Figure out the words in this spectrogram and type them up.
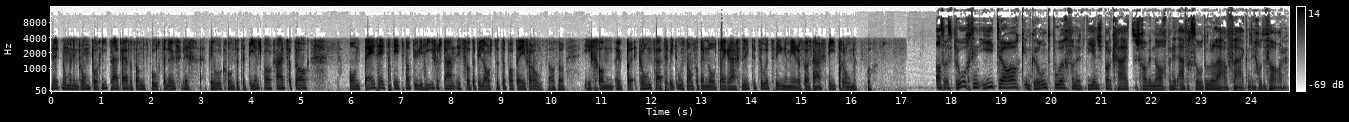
nicht nur im Grundbuch eingetragen werden, sondern es braucht einen öffentlich beurkundeten Dienstbarkeitsvertrag. Und der setzt jetzt natürlich das Einverständnis von der belasteten Partei voraus. Also ich kann jemanden grundsätzlich mit Ausnahme von dem Notwegrecht nicht dazu zwingen, mir so ein Recht einzuräumen. Also es braucht einen Eintrag im Grundbuch von einer Dienstbarkeit, sonst kann man beim Nachbarn nicht einfach so durchlaufen eigentlich oder fahren.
